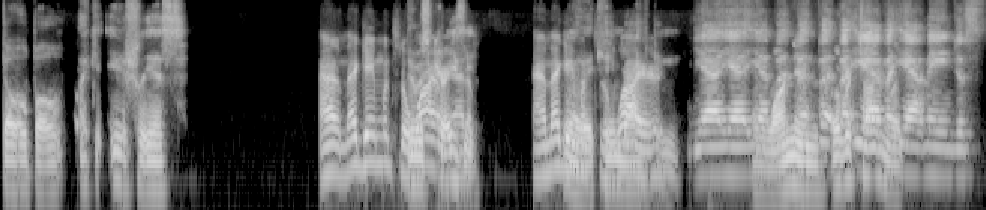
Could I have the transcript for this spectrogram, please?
Dough Bowl like it usually is. Adam, that game went to the it was wire. crazy. Adam. Adam, that game they went to the wire. and Yeah, yeah, yeah. and But, won but, in but, but yeah, overtime, but like- yeah. I mean, just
